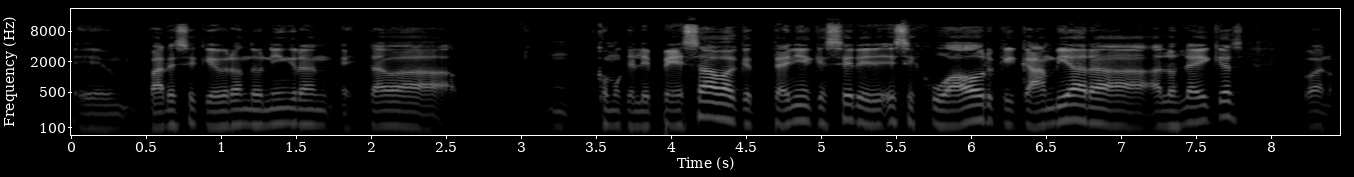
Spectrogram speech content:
Eh, parece que Brandon Ingram estaba como que le pesaba que tenía que ser ese jugador que cambiara a, los Lakers. Bueno,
